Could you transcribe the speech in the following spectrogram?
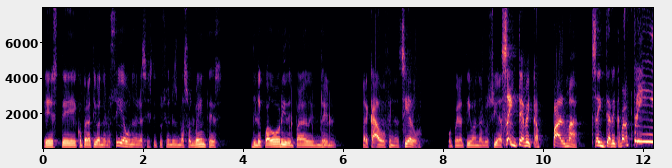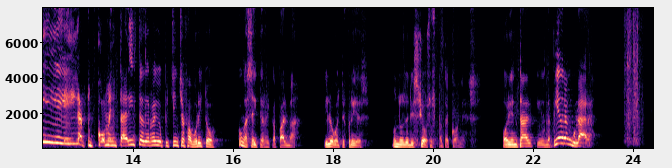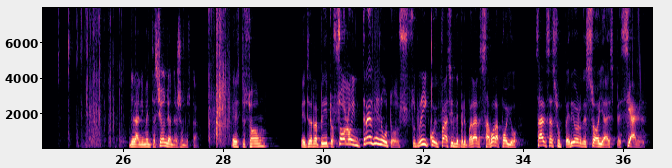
Este, Cooperativa Andalucía, una de las instituciones más solventes del Ecuador y del, del mercado financiero. Cooperativa Andalucía, aceite rica palma, aceite rica palma. Friga tu comentarista de Radio Pichincha favorito con aceite rica palma. Y luego te fríes unos deliciosos patacones. Oriental, que es la piedra angular de la alimentación de Anderson Buscán. Estos son, este es rapidito, solo en tres minutos, rico y fácil de preparar, sabor a pollo, salsa superior de soya especial.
